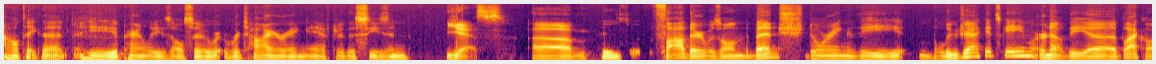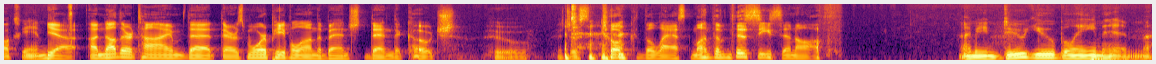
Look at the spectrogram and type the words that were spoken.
I'll take that. He apparently is also re- retiring after this season. Yes. Um, His father was on the bench during the Blue Jackets game, or no, the uh, Blackhawks game. yeah. Another time that there's more people on the bench than the coach who just took the last month of this season off. I mean, do you blame him?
